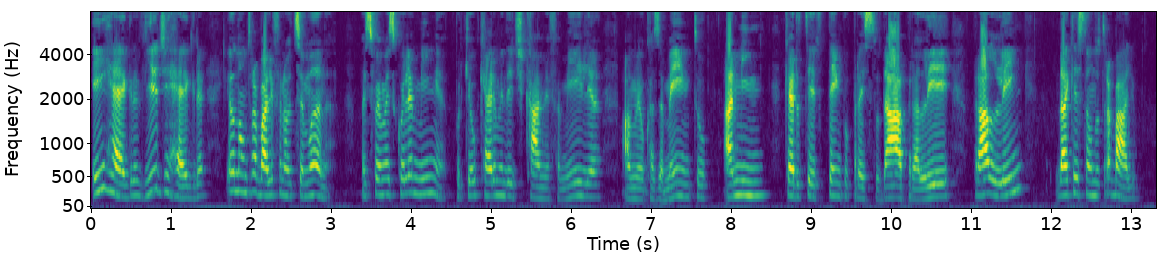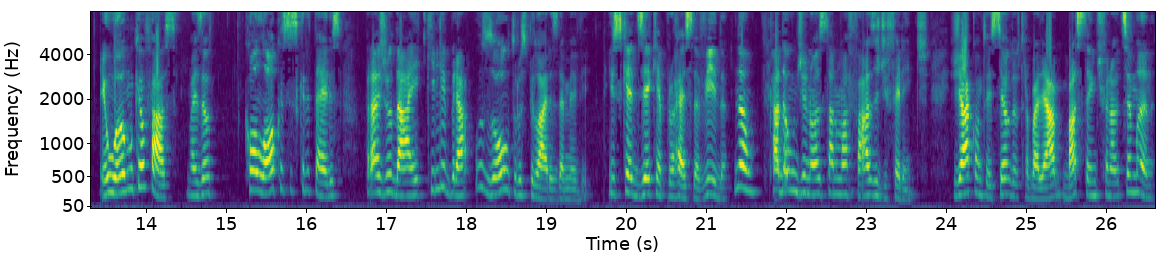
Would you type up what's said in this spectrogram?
em regra, via de regra, eu não trabalho final de semana mas foi uma escolha minha, porque eu quero me dedicar à minha família, ao meu casamento, a mim, quero ter tempo para estudar, para ler, para além da questão do trabalho. Eu amo o que eu faço, mas eu coloco esses critérios para ajudar a equilibrar os outros pilares da minha vida. Isso quer dizer que é para o resto da vida? Não, cada um de nós está numa fase diferente. Já aconteceu de eu trabalhar bastante final de semana.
